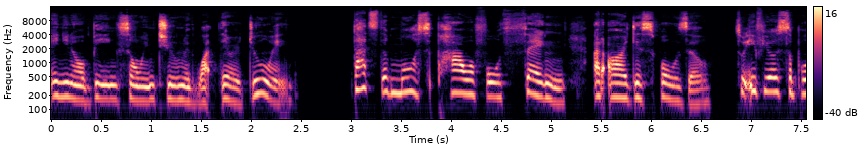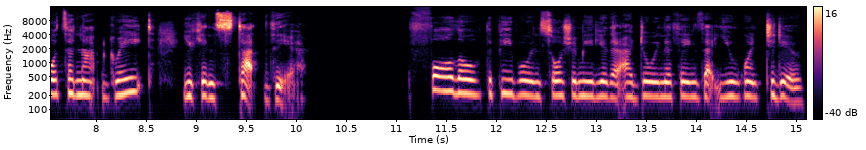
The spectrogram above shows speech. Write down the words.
and, you know, being so in tune with what they're doing. That's the most powerful thing at our disposal. So if your supports are not great, you can start there. Follow the people in social media that are doing the things that you want to do.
